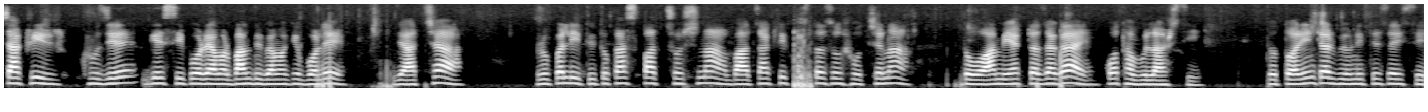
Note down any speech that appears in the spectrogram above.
চাকরির খুঁজে গেছি, পরে আমার বান্ধবী আমাকে বলে যে আচ্ছা রূপালী, তুই তো কাজ পাচ্ছস না বা চাকরি খুঁজতেছস, হচ্ছে না। তো আমি একটা জায়গায় কথা বলে আসছি। তো তোর ইন্টারভিউ নিতে চাইছে।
